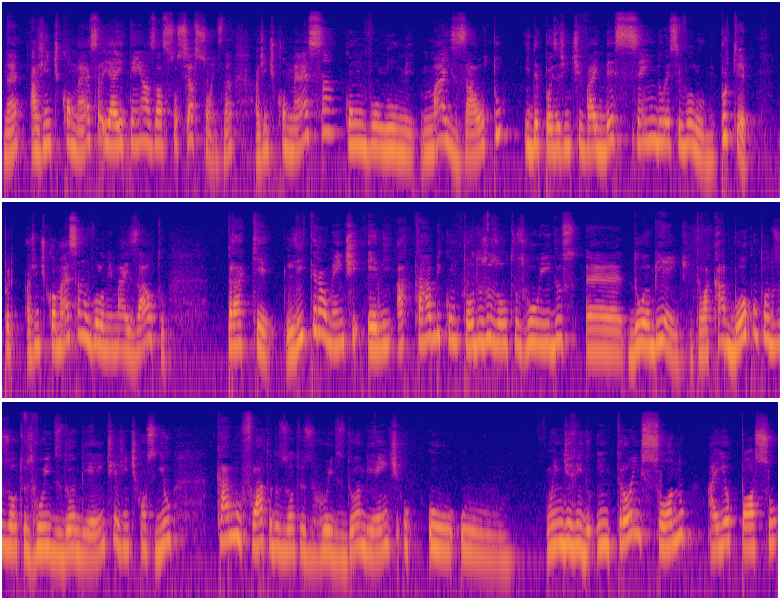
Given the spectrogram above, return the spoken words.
né? A gente começa, e aí tem as associações, né? A gente começa com um volume mais alto e depois a gente vai descendo esse volume. Por quê? A gente começa num volume mais alto para que literalmente ele acabe com todos os outros ruídos é, do ambiente. Então acabou com todos os outros ruídos do ambiente, a gente conseguiu camuflar todos os outros ruídos do ambiente, o, o, o, o indivíduo entrou em sono, aí eu posso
